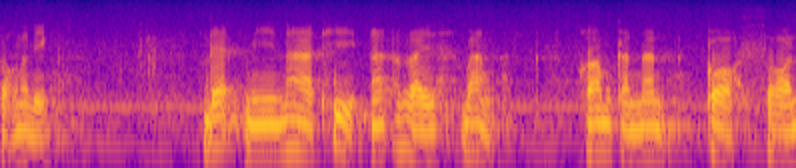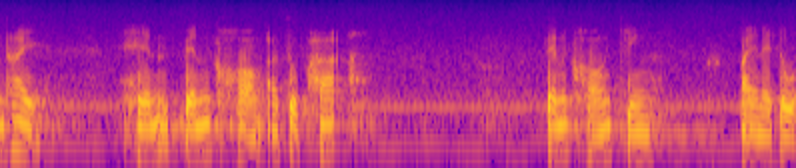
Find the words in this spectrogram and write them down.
สองนั่นเอง และมีหน้าที่อะไรบ้างความกันนั้นก็สอนให้เห็นเป็นของอสุภะเป็นของจริงไปในตัว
